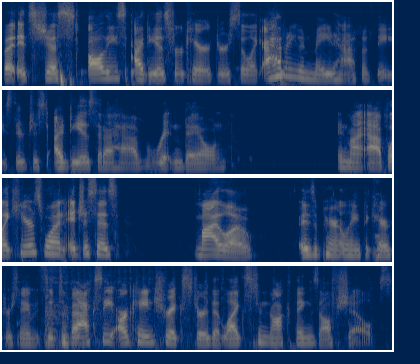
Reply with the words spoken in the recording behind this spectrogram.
but it's just all these ideas for characters. So like i haven't even made half of these. They're just ideas that i have written down in my app. Like here's one. It just says milo is apparently the character's name. It's a Tabaxi arcane trickster that likes to knock things off shelves.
